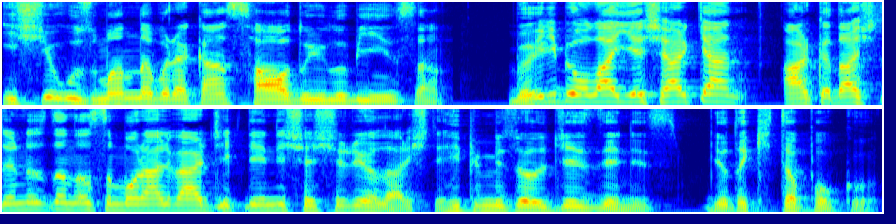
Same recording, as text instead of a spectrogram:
işi uzmanına bırakan sağduyulu bir insan. Böyle bir olay yaşarken arkadaşlarınız da nasıl moral vereceklerini şaşırıyorlar. İşte hepimiz öleceğiz deniz ya da kitap oku.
